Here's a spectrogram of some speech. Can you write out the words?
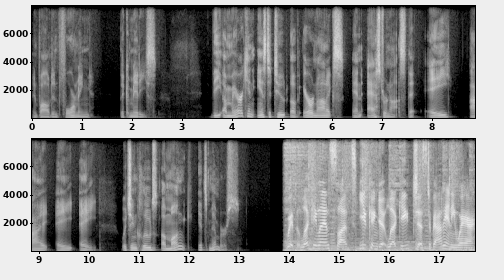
involved in forming the committees. The American Institute of Aeronautics and Astronauts, the AIAA, which includes among its members. With the Lucky Land slots, you can get lucky just about anywhere.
